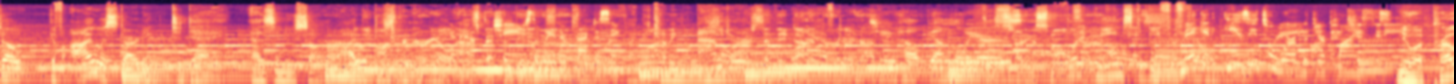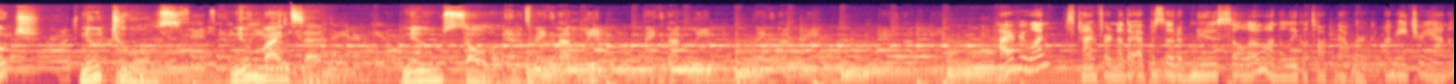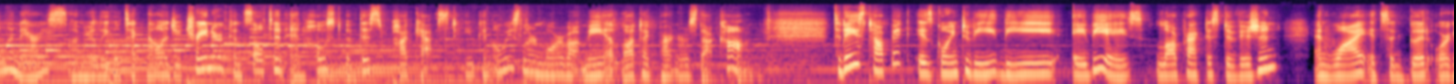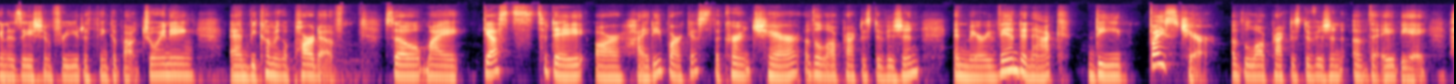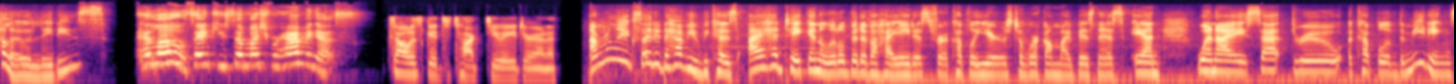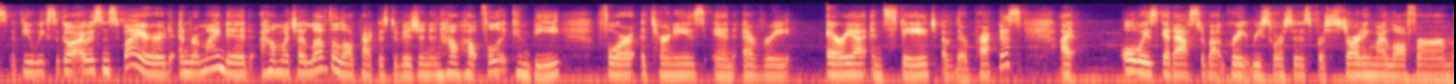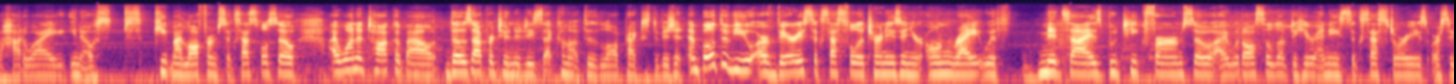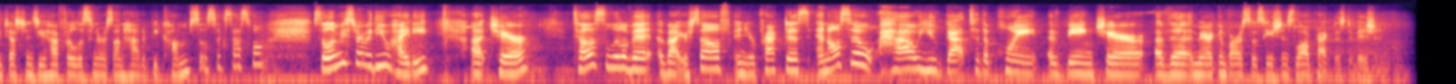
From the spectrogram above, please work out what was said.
So if I was starting today as a new solo, I would the entrepreneurial aspect change of the way they're practicing. by becoming a leader. That they've done it after earlier. to help young lawyers. starting a small What it means to be fulfilled. Make it easy to work with your clients. New approach, new tools, new mindset, new solo. and it's making that leap, making that leap, making that leap, making that leap. Hi, everyone. It's time for another episode of News Solo on the Legal Talk Network. I'm Adriana Linares. Trainer, consultant, and host of this podcast. You can always learn more about me at lawtechpartners.com. Today's topic is going to be the ABA's Law Practice Division and why it's a good organization for you to think about joining and becoming a part of. So, my Guests today are Heidi Barcus, the current chair of the Law Practice Division, and Mary Vandenack, the vice chair of the Law Practice Division of the ABA. Hello, ladies. Hello, thank you so much for having us. It's always good to talk to you, Adriana. I'm really excited to have you because I had taken a little bit of a hiatus for a couple of years to work on my business. And when I sat through a couple of the meetings a few weeks ago, I was inspired and reminded how much I love the law practice division and how helpful it can be for attorneys in every area and stage of their practice. I always get asked about great resources for starting my law firm. How do i you know keep my law firm successful? So i want to talk about those opportunities that come up through the law practice division. And both of you are very successful attorneys in your own right with mid-sized boutique firms. So i would also love to hear any success stories or suggestions you have for listeners on how to become so successful. So let me start with you heidi uh, chair Tell us a little bit about yourself and your practice, and also how you got to the point of being chair of the American Bar Association's Law Practice Division.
